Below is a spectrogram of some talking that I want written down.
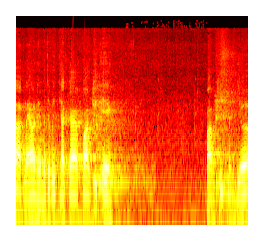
มากแล้วเนี่ย มันจะไปจัดการความคิดเอง ความคิดมันเยอะ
